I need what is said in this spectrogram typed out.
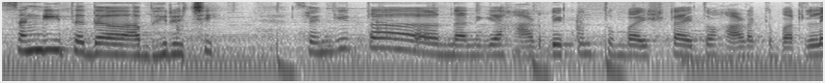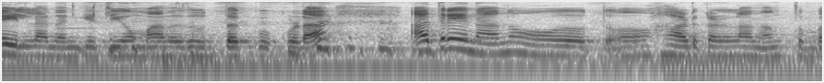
ಸಂಗೀತದ ಅಭಿರುಚಿ? ಸಂಗೀತ ನನಗೆ ಹಾಡಬೇಕು ಅಂತ ತುಂಬ ಇಷ್ಟ ಆಯಿತು. ಹಾಡೋಕ್ಕೆ ಬರಲೇ ಇಲ್ಲ ನನಗೆ ಜೀವಮಾನದ ಉದ್ದಕ್ಕೂ ಕೂಡ. ಆದರೆ ನಾನು ಹಾಡುಗಳನ್ನ ನಾನು ತುಂಬ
